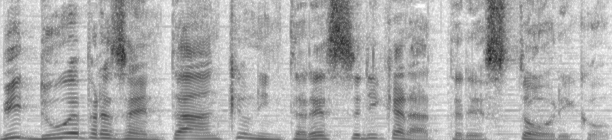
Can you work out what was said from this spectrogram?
B2 presenta anche un interesse di carattere storico,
